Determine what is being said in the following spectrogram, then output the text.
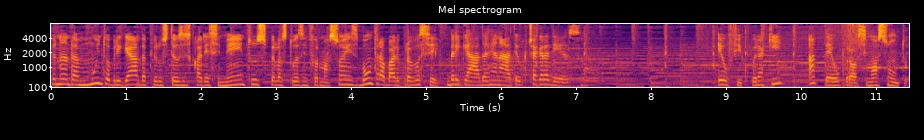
Fernanda, muito obrigada pelos teus esclarecimentos, pelas tuas informações. Bom trabalho para você. Obrigada, Renata. Eu que te agradeço. Eu fico por aqui. Até o próximo assunto.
